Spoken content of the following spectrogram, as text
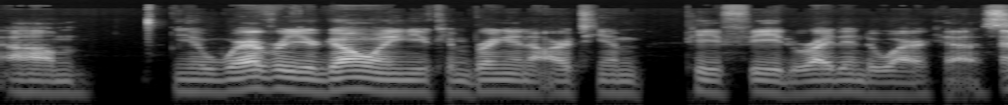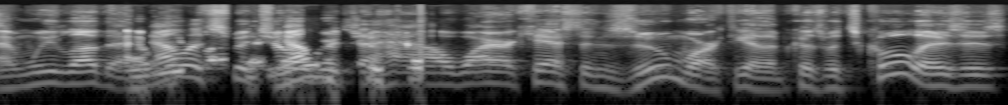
um, you know, wherever you're going, you can bring in an RTMP feed right into Wirecast. And we love that. And now let's switch that. over to how Wirecast and Zoom work together because what's cool is is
